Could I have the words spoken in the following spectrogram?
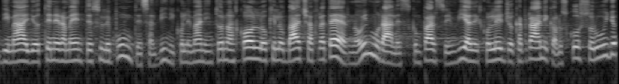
Di Maio teneramente sulle punte, Salvini con le mani intorno al collo che lo bacia fraterno, il murale scomparso in via del collegio Capranica lo scorso luglio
